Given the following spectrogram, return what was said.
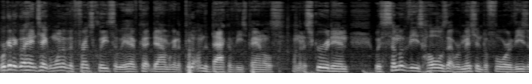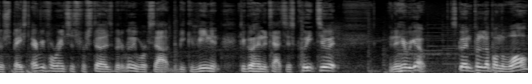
we're going to go ahead and take one of the French cleats that we have cut down. We're going to put it on the back of these panels. I'm going to screw it in. With some of these holes that were mentioned before, these are spaced every four inches for studs, but it really works out to be convenient to go ahead and attach this cleat to it. And then here we go. Let's go ahead and put it up on the wall.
